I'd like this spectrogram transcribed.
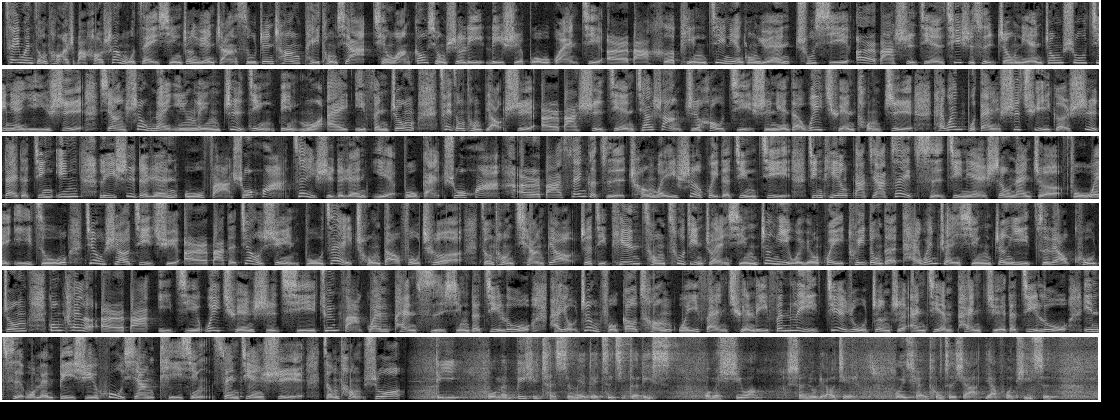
蔡英文总统二十八号上午在行政院长苏贞昌陪同下，前往高雄市立历史博物馆暨二二八和平纪念公园出席二二八事件七十四周年中枢纪念仪式，向受难英灵致敬并默哀一分钟。蔡总统表示，二二八事件加上之后几十年的威权统治，台湾不但失去一个世代的精英，离世的人。人无法说话，在世的人也不敢说话。二二八三个字成为社会的禁忌。今天大家在此纪念受难者，抚慰遗族，就是要汲取二二八的教训，不再重蹈覆辙。总统强调，这几天从促进转型正义委员会推动的台湾转型正义资料库中，公开了二二八以及威权时期军法。官判死刑的记录，还有政府高层违反权力分立、介入政治案件判决的记录，因此我们必须互相提醒三件事。总统说：第一，我们必须诚实面对自己的历史，我们希望深入了解威权统治下压迫体制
